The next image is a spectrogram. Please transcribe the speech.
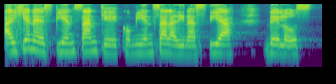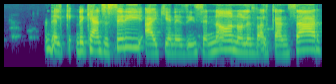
hay quienes piensan que comienza la dinastía de los del, de Kansas City. Hay quienes dicen, no, no les va a alcanzar.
